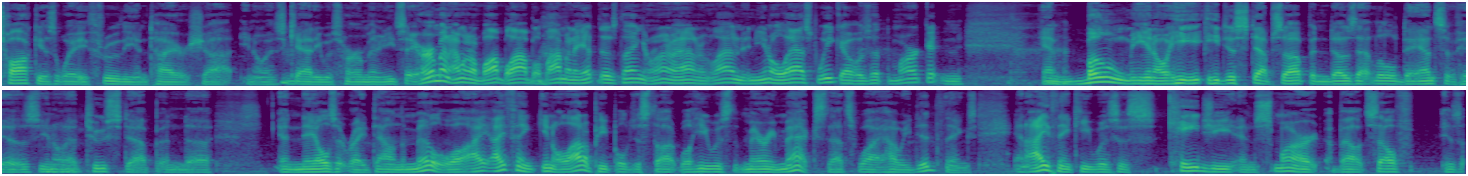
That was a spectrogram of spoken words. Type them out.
talk his way through the entire shot. You know, his mm-hmm. caddy was Herman, and he'd say, "Herman, I'm going to blah blah blah blah. I'm going to hit this thing and run around and land." And you know, last week I was at the market and and boom, you know, he he just steps up and does that little dance of his, you know, mm-hmm. that two step and. Uh, and nails it right down the middle. Well, I, I think you know a lot of people just thought, well, he was the Merry Mex. That's why how he did things, and I think he was as cagey and smart about self his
